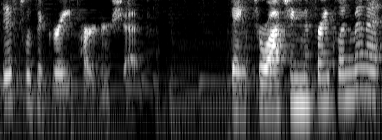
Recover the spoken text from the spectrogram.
This was a great partnership. Thanks for watching the Franklin Minute.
